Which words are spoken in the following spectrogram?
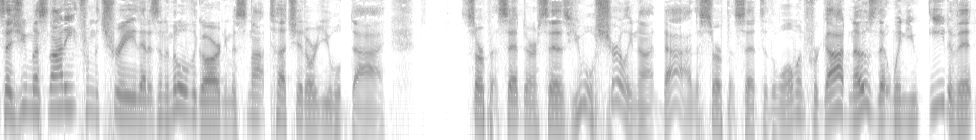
Says, You must not eat from the tree that is in the middle of the garden. You must not touch it, or you will die. Serpent said to her, says, You will surely not die. The serpent said to the woman, For God knows that when you eat of it,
